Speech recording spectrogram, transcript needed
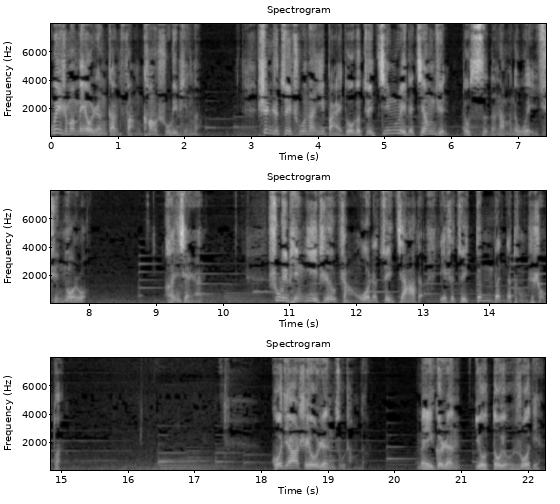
为什么没有人敢反抗述律平呢？甚至最初那一百多个最精锐的将军都死得那么的委屈懦弱。很显然，述律平一直都掌握着最佳的，也是最根本的统治手段。国家是由人组成。每个人又都有弱点，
